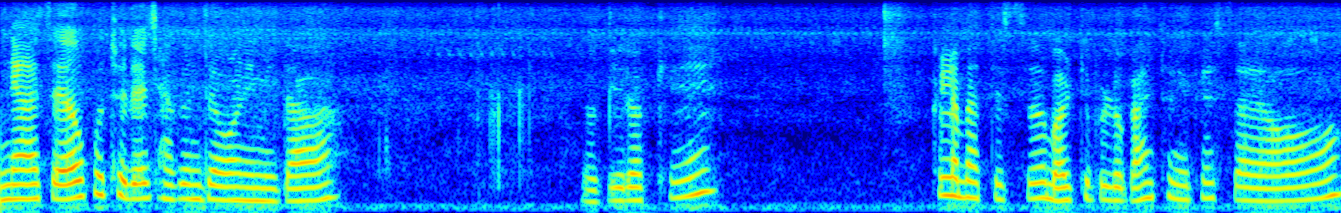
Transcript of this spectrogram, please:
안녕하세요. 포천의 작은 정원입니다. 여기 이렇게 클레마티스 멀티블루가 한 송이 폈어요.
